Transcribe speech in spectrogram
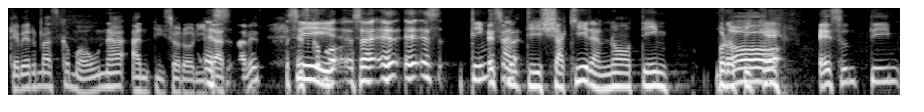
que ver más como una antisororidad, Es- ¿sabes? Sí, como- o sea, es, es- es Team Es una- anti-Shakira, no Team pro No, Piqué. Es un team,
